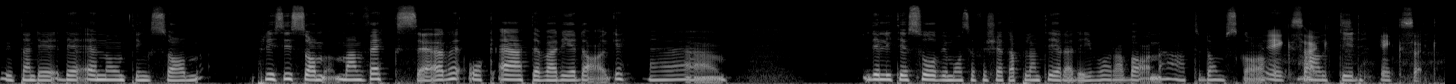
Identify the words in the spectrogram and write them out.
utan det, det är någonting som precis som man växer och äter varje dag. Eh, det är lite så vi måste försöka plantera det i våra barn, att de ska exakt. alltid, Exakt.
